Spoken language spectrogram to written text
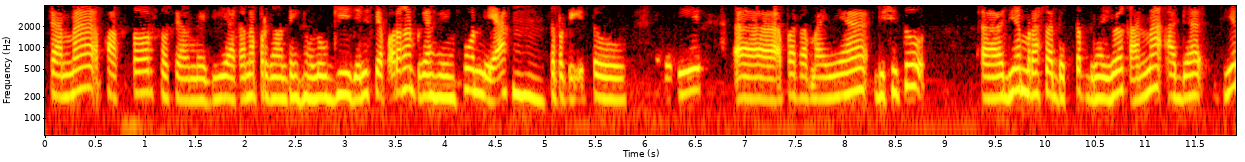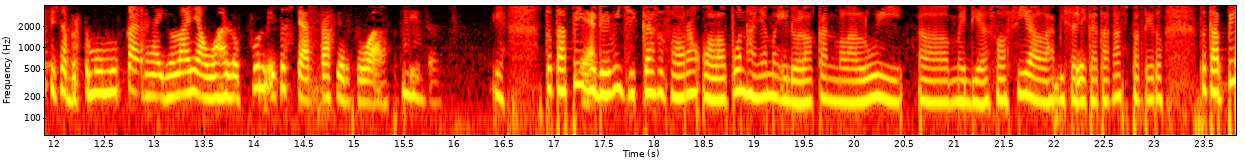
karena faktor sosial media karena perkembangan teknologi jadi setiap orang kan pegang handphone ya Mhm. seperti itu jadi eh, apa namanya di situ eh, dia merasa dekat dengan idola karena ada dia bisa bertemu muka dengan idolanya walaupun itu secara virtual Mhm. gitu. Iya, tetapi Ya. Ibu Dewi jika seseorang walaupun hanya mengidolakan melalui eh, media sosial lah bisa dikatakan seperti itu. Tetapi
